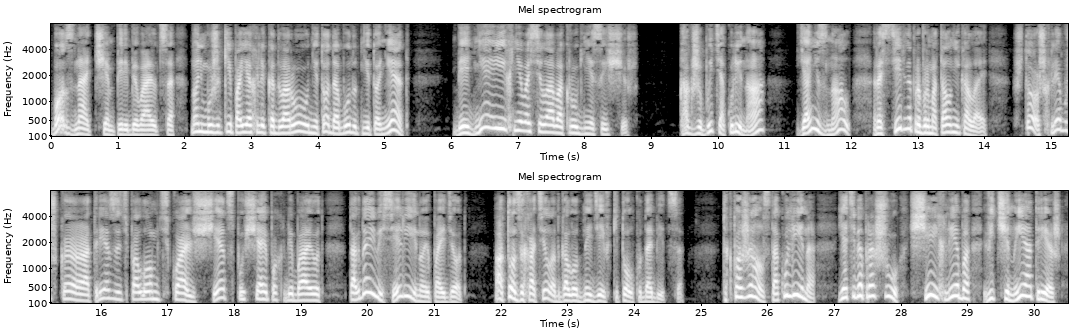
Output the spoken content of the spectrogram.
Бо знать, чем перебиваются. Но мужики поехали ко двору, не то добудут, не то нет. Беднее ихнего села в округе не сыщешь. Как же быть, Акулина? Я не знал, растерянно пробормотал Николай. Что ж, хлебушка отрезать по ломтику, аль щец пущай похлебают, тогда и веселье иное пойдет. А то захотел от голодной девки толку добиться. Так, пожалуйста, Акулина, я тебя прошу, щей хлеба, ветчины отрежь.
